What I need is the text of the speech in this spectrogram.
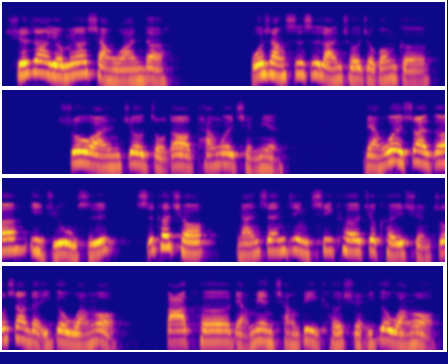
学长有没有想玩的？我想试试篮球九宫格。说完就走到摊位前面，两位帅哥一局五十，十颗球，男生进七颗就可以选桌上的一个玩偶，八颗两面墙壁可选一个玩偶，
